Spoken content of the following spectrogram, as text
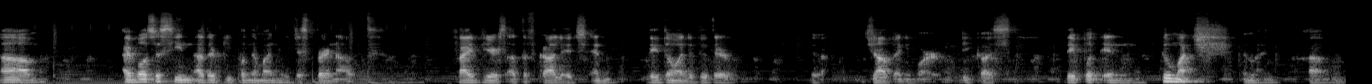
Um, I've also seen other people naman who just burn out five years out of college and they don't want to do their job anymore because they put in too much naman um,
